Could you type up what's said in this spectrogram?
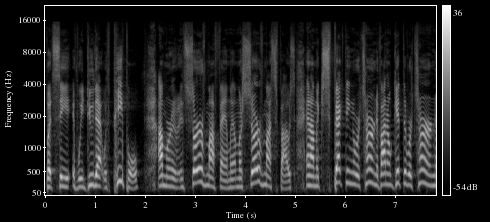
But see, if we do that with people, I'm going to serve my family, I'm going to serve my spouse, and I'm expecting a return. If I don't get the return,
